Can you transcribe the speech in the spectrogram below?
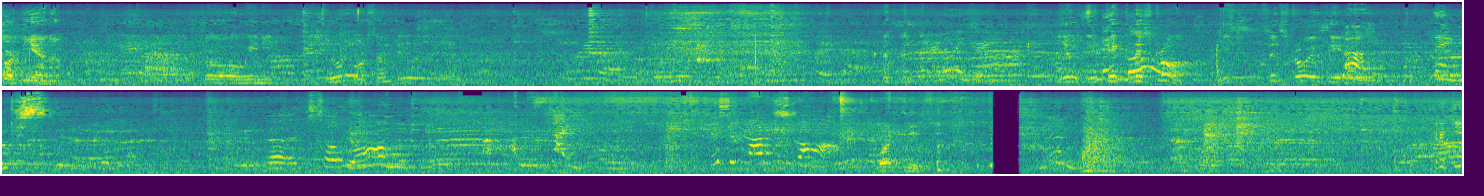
For Diana. So we need soup or something. You you take the straw. It's, the straw is here. Oh, thanks. Uh, it's so long. This is not a straw. What's this? এটা কি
